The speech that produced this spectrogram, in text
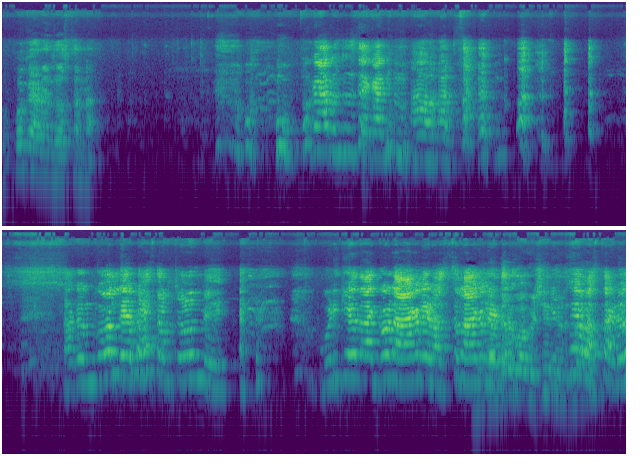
ఉప్పు కారం చూస్తున్నా. ఉప్పు కారం చూసే కానీ మా వాడు సగం కోళ్ళు సగం కోళ్ళు లేపేస్తాడు చూడండి. ఉడికేదాకా కూడా ఆగలేడు అస్సలు ఆగలేడు. ఇట్లే? వస్తాడు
